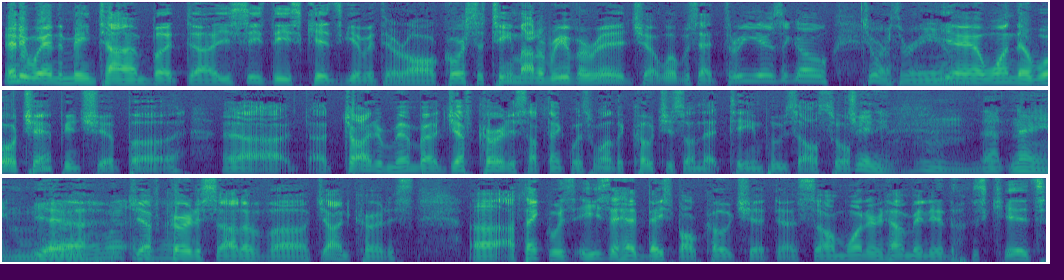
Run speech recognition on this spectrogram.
Anyway, in the meantime, but uh, you see these kids give it their all. Of course, the team out of River Ridge, uh, what was that, three years ago? Two or three. Yeah, yeah won the world championship. Uh, and I, I try to remember Jeff Curtis. I think was one of the coaches on that team, who's also Gee, hmm, that name. Yeah, Jeff Curtis out of uh, John Curtis. Uh, I think was he's the head baseball coach at. Uh, so I'm wondering how many of those kids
